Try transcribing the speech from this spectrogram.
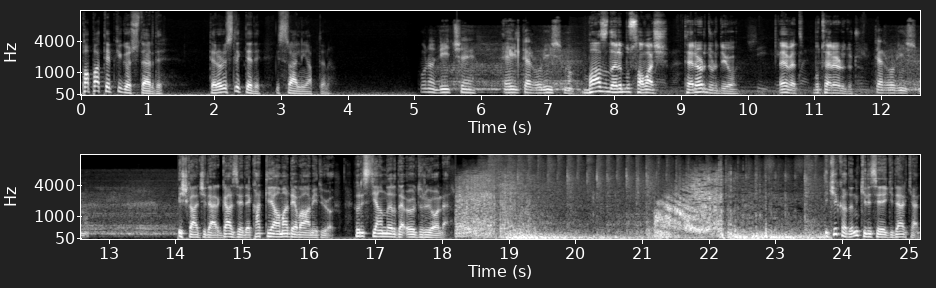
Papa tepki gösterdi. Teröristlik dedi İsrail'in yaptığını. Uno dice è il terrorismo, Bazıları bu savaş, terördür diyor. Evet, bu terördür. terrorismo. İşgalciler Gazze'de katliama devam ediyor. Hristiyanları da öldürüyorlar. İki kadın kiliseye giderken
